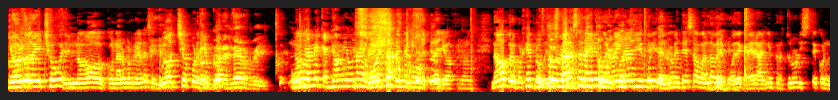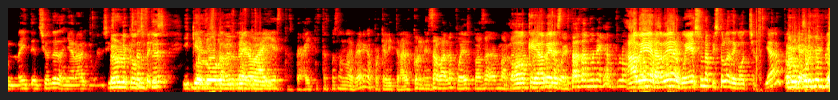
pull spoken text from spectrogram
Yo lo he hecho, güey, no con armas reales, en Gocha, por Con- ejemplo. Con el nerf, güey. No, día me cayó a mí una de gocha, pendejo. era yo, Fernando. No, pero por ejemplo, disparas al aire, güey, no hay nadie, güey, de repente esa bala le puede caer a alguien, pero tú no lo hiciste con la intención de dañar a alguien, güey. Pero le causaste feliz y güey. Pero ahí estás, pero ahí te estás pasando de verga, porque literal con esa bala puedes pasar matar Ok, a ver. Estás dando un ejemplo. A que ver, a ver, güey, es una pistola de gocha, ¿ya? Pero, por ejemplo,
